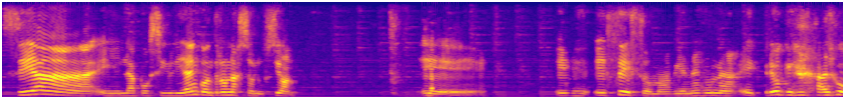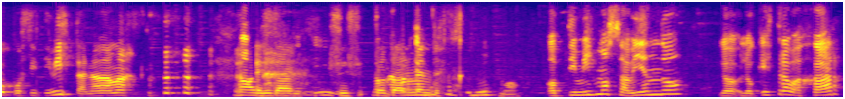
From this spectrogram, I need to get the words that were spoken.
sea eh, la posibilidad de encontrar una solución. Eh, es, eso más bien, es una, eh, creo que es algo positivista nada más. No, sí, sí, totalmente. Optimismo. optimismo sabiendo lo, lo, que es trabajar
